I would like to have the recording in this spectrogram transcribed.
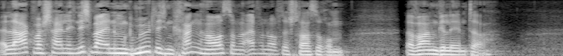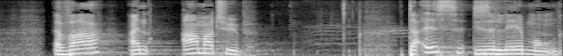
Er lag wahrscheinlich nicht mal in einem gemütlichen Krankenhaus, sondern einfach nur auf der Straße rum. Er war ein Gelähmter. Er war ein armer Typ. Da ist diese Lähmung.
